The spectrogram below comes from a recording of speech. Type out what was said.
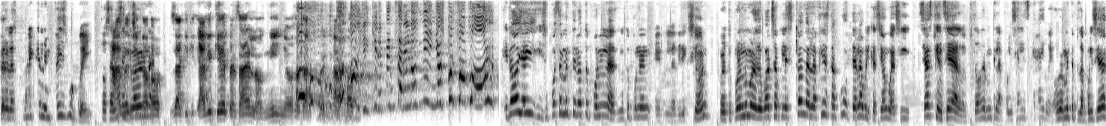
pero las publican en Facebook, güey. Entonces avisan Hazme que va a haber una. O sea, que, que alguien quiere pensar en los niños, o sea, por favor. ¿Alguien quiere pensar en los niños, por favor? Y no, y ahí, y supuestamente no te ponen la, no te ponen eh, la dirección, pero te ponen un número de WhatsApp que les, ¿qué onda la fiesta? Pum, te da la ubicación, güey, así, seas quien seas, güey. Pues obviamente la policía les cae, güey. Obviamente, pues la policía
